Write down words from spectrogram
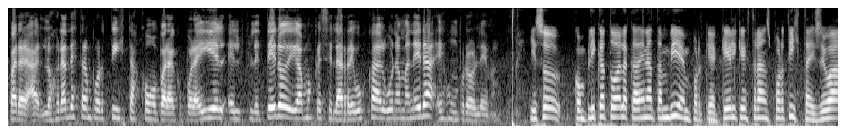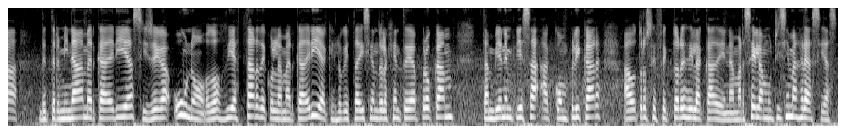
para los grandes transportistas como para por ahí el, el, fletero, digamos que se la rebusca de alguna manera, es un problema. Y eso complica toda la cadena también, porque aquel que es transportista y lleva determinada mercadería, si llega uno o dos días tarde con la mercadería, que es lo que está diciendo la gente de APROCAM, también empieza a complicar a otros efectores de la cadena. Marcela, muchísimas gracias.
